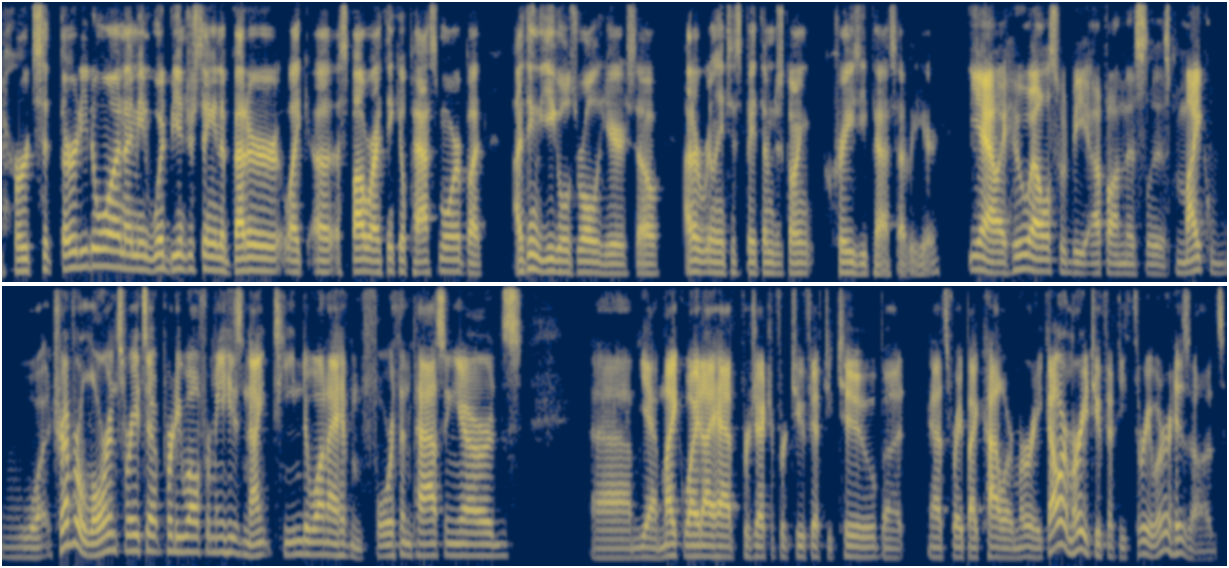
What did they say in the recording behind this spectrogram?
Hurts at thirty to one. I mean, would be interesting in a better like a, a spot where I think he'll pass more, but I think the Eagles roll here, so I don't really anticipate them just going crazy pass heavy here. Yeah, like who else would be up on this list? Mike, Trevor Lawrence rates out pretty well for me. He's 19 to 1. I have him fourth in passing yards. Um, yeah, Mike White, I have projected for 252, but that's right by Kyler Murray. Kyler Murray, 253. What are his odds?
